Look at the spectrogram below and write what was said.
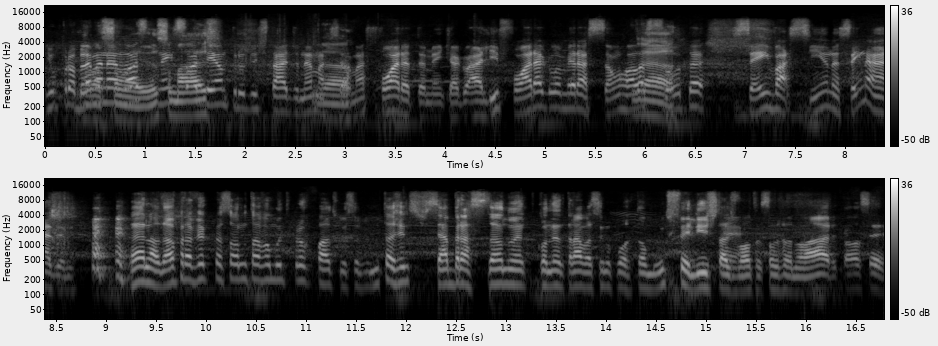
E o problema não é nosso, nem mas... só dentro do estádio, né, Marcelo? É. Mas fora também, que ali fora a aglomeração rola é. solta, sem vacina, sem nada. Né? É, não, dá para ver que o pessoal não estava muito preocupado com isso. Muita gente se abraçando quando entrava assim no portão, muito feliz de estar de é. volta em São Januário. Então, assim,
